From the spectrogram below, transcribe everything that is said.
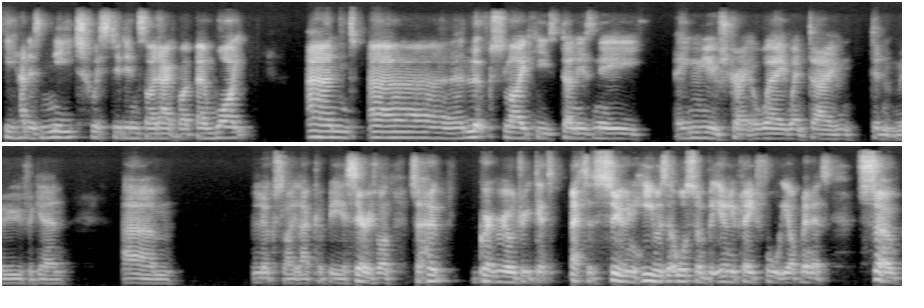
He had his knee twisted inside out by Ben White, and uh, looks like he's done his knee. He knew straight away, went down, didn't move again. Um, looks like that could be a serious one. So hope Gregory Alldritt gets better soon. He was awesome, but he only played 40 odd minutes. So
